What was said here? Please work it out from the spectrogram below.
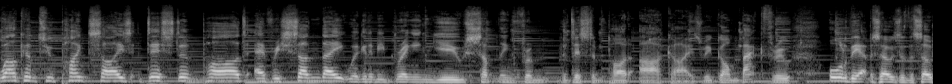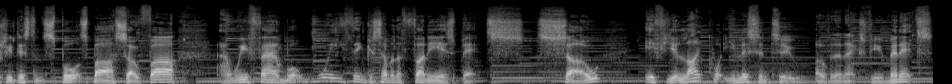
welcome to Pint Size Distant Pod. Every Sunday, we're going to be bringing you something from the Distant Pod archives. We've gone back through all of the episodes of the Socially Distant Sports Bar so far, and we found what we think are some of the funniest bits. So, if you like what you listen to over the next few minutes,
